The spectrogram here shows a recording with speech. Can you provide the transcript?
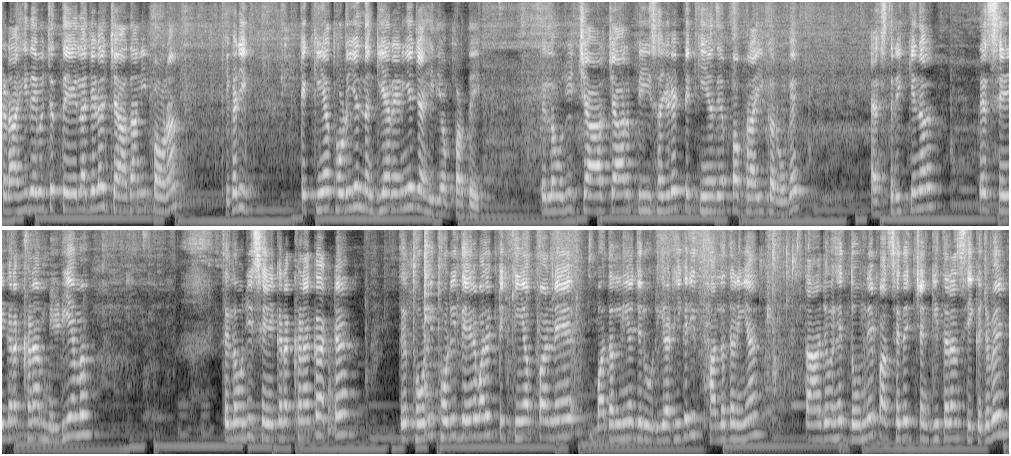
ਕੜਾਹੀ ਦੇ ਵਿੱਚ ਤੇਲ ਆ ਜਿਹੜਾ, ਜ਼ਿਆਦਾ ਨਹੀਂ ਪਾਉਣਾ। ਠੀਕ ਹੈ ਜੀ? ਟਿੱਕੀਆਂ ਥੋੜ੍ਹੀਆਂ ਜਿਹੀਆਂ ਨੰਗੀਆਂ ਰਹਿਣੀਆਂ ਚਾਹੀਦੀਆਂ ਉੱਪਰ ਤੇ। ਤੇ ਲਓ ਜੀ ਚਾਰ ਚਾਰ ਪੀਸ ਆ ਜਿਹੜੇ ਟਿੱਕੀਆਂ ਦੇ ਆਪਾਂ ਫਰਾਈ ਕਰੂੰਗੇ। ਇਸ ਤਰੀਕੇ ਨਾਲ। ਤੇ ਸੇਕ ਰੱਖਣਾ ਮੀਡੀਅਮ। ਤੇ ਲਓ ਜੀ, ਸੇਕ ਰੱਖਣਾ ਘੱਟ। ਤੇ ਥੋੜੀ ਥੋੜੀ ਦੇਰ ਬਾਅਦ ਟਿੱਕੀਆਂ ਆਪਾਂ ਨੇ ਬਦਲਣੀਆਂ ਜ਼ਰੂਰੀ ਆ। ਠੀਕ ਹੈ ਜੀ, ਥੱਲ ਦੇਣੀਆਂ। ਤਾਂ ਜੋ ਇਹ ਦੋਨੇ ਪਾਸੇ ਤੇ ਚੰਗੀ ਤਰ੍ਹਾਂ ਸਿੱਕ ਜਾਵੇ।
